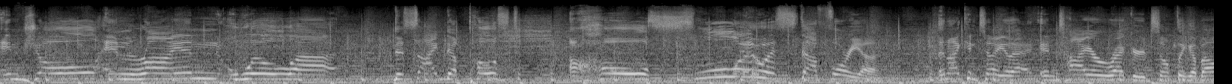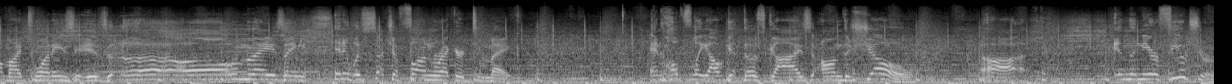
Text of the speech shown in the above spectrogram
and Joel and Ryan will uh, decide to post a whole slew of stuff for you. And I can tell you that entire record, Something About My 20s, is uh, amazing. And it was such a fun record to make. And hopefully, I'll get those guys on the show uh, in the near future.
